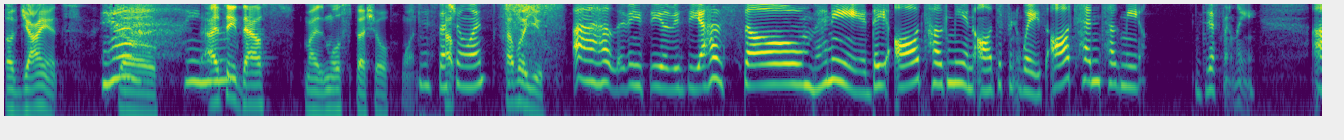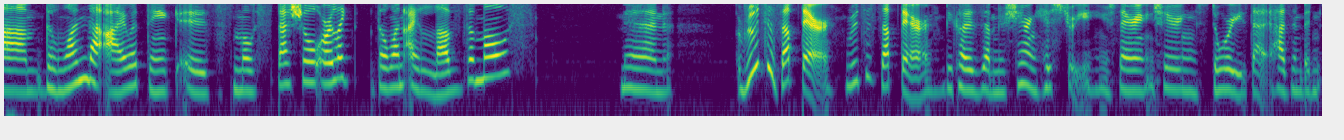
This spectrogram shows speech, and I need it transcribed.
of giants Yeah, so I know. think that's my most special one A special how, one. how about you Ah, let me see. Let me see. I have so many. They all tug me in all different ways. All ten tug me differently. Um, the one that I would think is most special, or like the one I love the most, man, Roots is up there. Roots is up there because um, you're sharing history. You're sharing sharing stories that hasn't been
